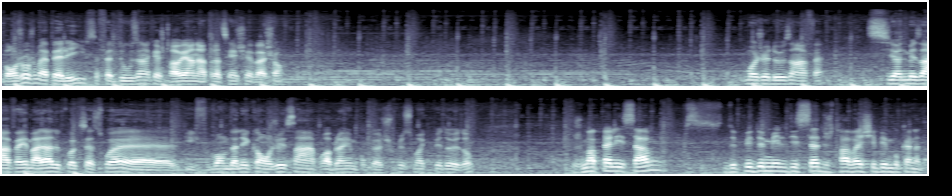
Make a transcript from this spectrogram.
Bonjour, je m'appelle Yves. Ça fait 12 ans que je travaille en entretien chez Vachon. Moi, j'ai deux enfants. Si un de mes enfants est malade ou quoi que ce soit, euh, ils vont me donner congé sans problème pour que je puisse m'occuper d'eux autres. Je m'appelle Issam. Depuis 2017, je travaille chez Bimbo Canada.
